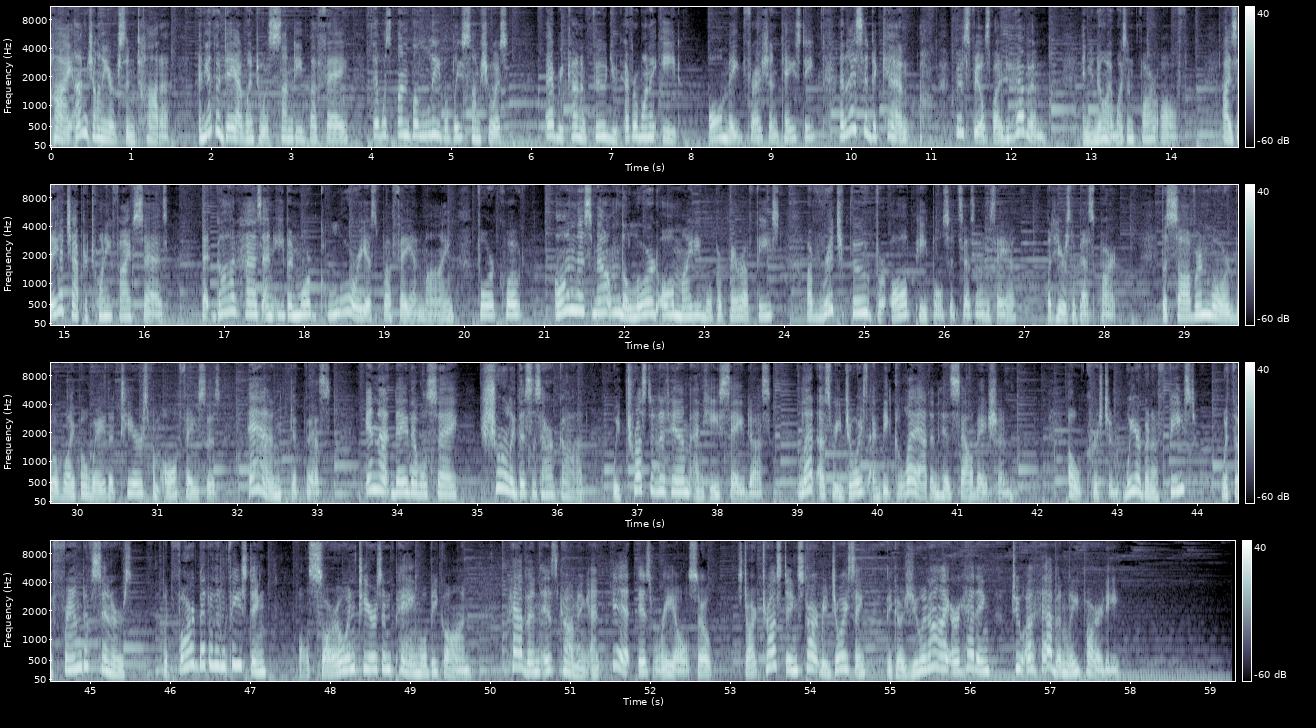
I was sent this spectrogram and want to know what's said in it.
Hi, I'm Joni Eareckson Tada, and the other day I went to a Sunday buffet that was unbelievably sumptuous. Every kind of food you'd ever want to eat, all made fresh and tasty. And I said to Ken, oh, This feels like heaven. And you know, I wasn't far off. Isaiah chapter 25 says that God has an even more glorious buffet in mind for, quote, on this mountain, the Lord Almighty will prepare a feast of rich food for all peoples, it says in Isaiah. But here's the best part the sovereign Lord will wipe away the tears from all faces, and get this in that day they will say, Surely this is our God. We trusted in him and he saved us. Let us rejoice and be glad in his salvation. Oh, Christian, we are going to feast with the friend of sinners, but far better than feasting, all sorrow and tears and pain will be gone. Heaven is coming and it is real. So start trusting, start rejoicing, because you and I are heading to a heavenly party.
